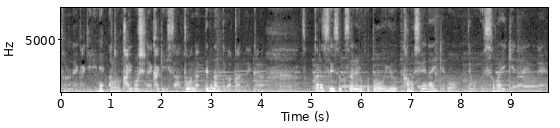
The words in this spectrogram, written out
取らない限りね。あとは解剖しない限りさ、どうなってるなんて分かんないから。そこから推測されることを言うかもしれないけどでも嘘はいけないよね。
